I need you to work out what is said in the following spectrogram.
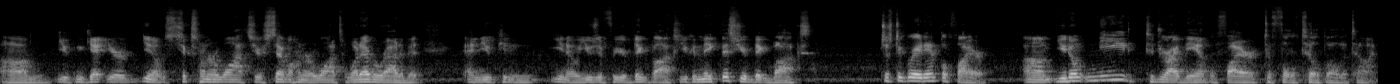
Um, you can get your, you know, 600 watts, your 700 watts, whatever out of it, and you can, you know, use it for your big box. You can make this your big box. Just a great amplifier. Um, you don't need to drive the amplifier to full tilt all the time.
